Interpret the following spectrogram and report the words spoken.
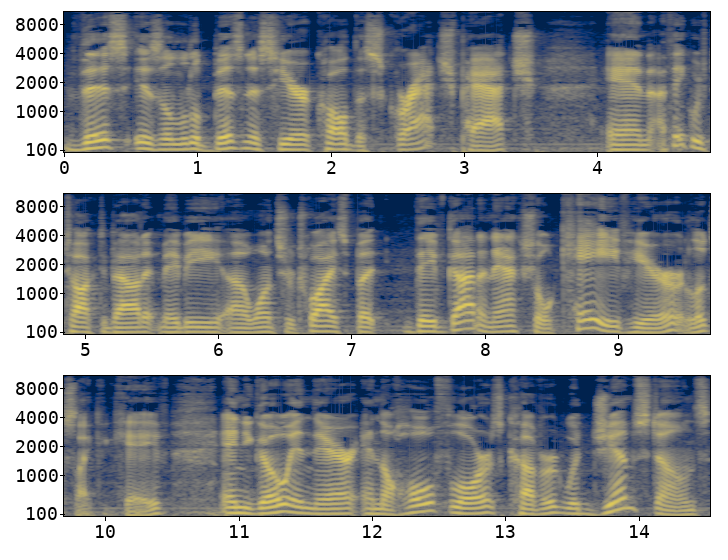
This is a little business here called the Scratch Patch. And I think we've talked about it maybe uh, once or twice, but they've got an actual cave here. It looks like a cave. And you go in there, and the whole floor is covered with gemstones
